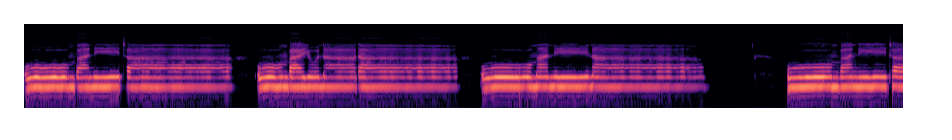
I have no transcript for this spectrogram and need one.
Om Vanita. Om Bayunada, Om Anina, Om Vanita,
